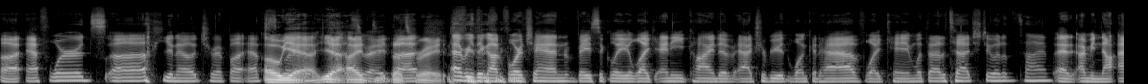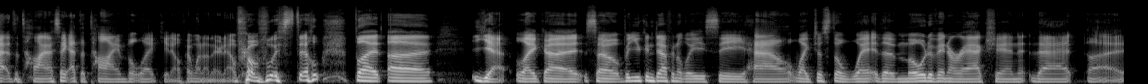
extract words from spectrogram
uh f words uh you know trip uh f Oh, yeah, yeah, I that's that's Uh, right. everything on 4chan basically like any kind of attribute one could have like came with that attached to it at the time. And i mean not at the time i say at the time but like you know if i went on there now probably still. But uh yeah like uh so but you can definitely see how like just the way the mode of interaction that uh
